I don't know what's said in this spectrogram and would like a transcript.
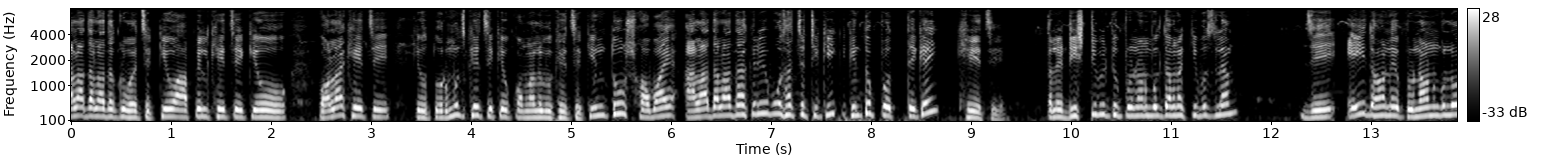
আলাদা আলাদা করে হয়েছে। কেউ আপেল খেয়েছে, কেউ কলা খেয়েছে, কেউ তরমুজ খেয়েছে, কেউ কমলালেবু খেয়েছে। কিন্তু সবাই আলাদা আলাদা করেই বোঝাচ্ছে ঠিকই, কিন্তু প্রত্যেকেই খেয়েছে। তাহলে ডিস্ট্রিবিউটিভ প্রোনাউন বলতে আমরা কি বুঝলাম? যে এই ধরনের প্রোনাউনগুলো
